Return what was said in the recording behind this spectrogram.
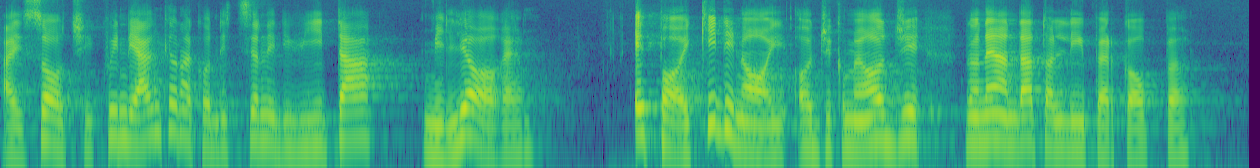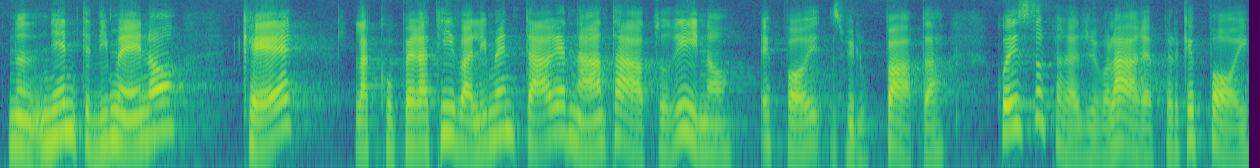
ai soci, quindi anche una condizione di vita migliore. E poi chi di noi, oggi come oggi, non è andato all'Ipercop? Niente di meno che la cooperativa alimentare nata a Torino e poi sviluppata. Questo per agevolare, perché poi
